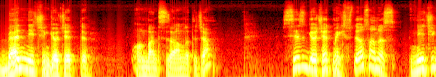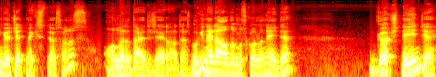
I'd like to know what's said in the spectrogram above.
Ben niçin göç ettim? Ondan size anlatacağım. Siz göç etmek istiyorsanız, niçin göç etmek istiyorsanız onları da ayrıca ele alacağız. Bugün ele aldığımız konu neydi? Göç deyince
